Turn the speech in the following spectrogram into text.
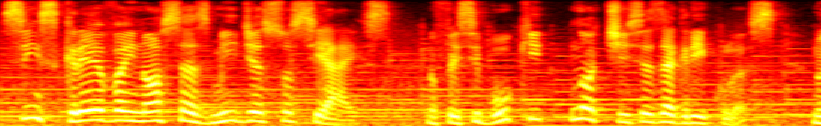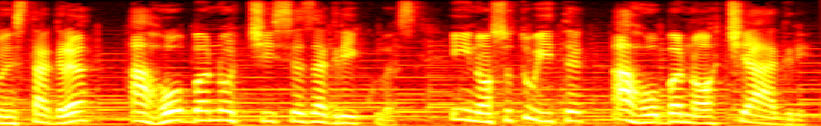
Se inscreva em nossas mídias sociais. No Facebook, Notícias Agrícolas. No Instagram, arroba Notícias Agrícolas. E em nosso Twitter, arroba Norteagri.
